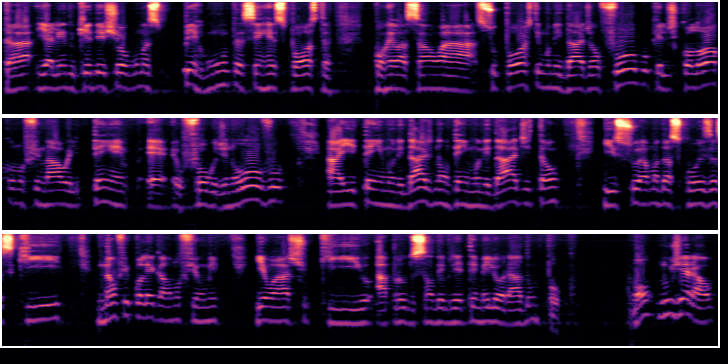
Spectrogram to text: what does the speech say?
tá? E além do que deixou algumas perguntas sem resposta com relação à suposta imunidade ao fogo que eles colocam. No final ele tem é, é, o fogo de novo, aí tem imunidade, não tem imunidade, então isso é uma das coisas que não ficou legal no filme e eu acho que a produção deveria ter melhorado um pouco. tá bom? No geral,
